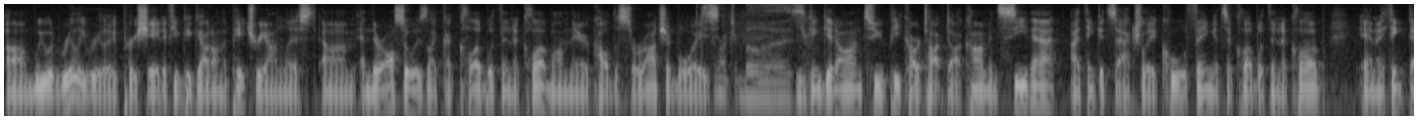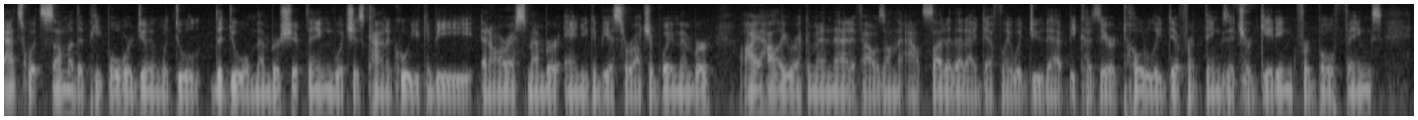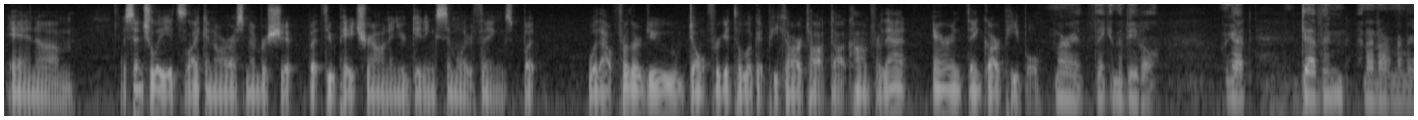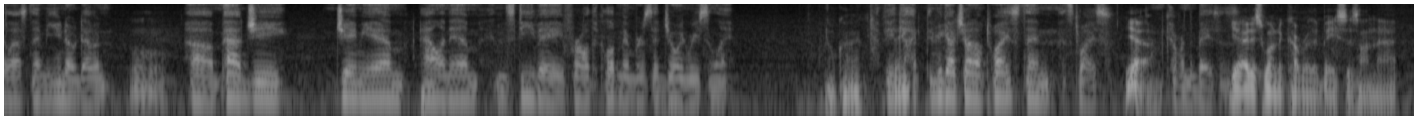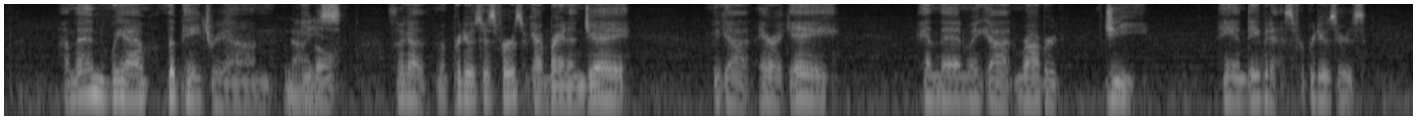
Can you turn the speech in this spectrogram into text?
um, we would really, really appreciate if you could get on the Patreon list. Um, and there also is like a club within a club on there called the Sriracha Boys. Sriracha boys. You can get on to pcartalk.com and see that. I think it's actually a cool thing. It's a club within a club. And I think that's what some of the people were doing with dual the dual membership thing, which is kind of cool. You can be an RS member and you can be a Sriracha Boy member. I highly recommend that. If I was on the outside of that, I definitely would do that because they are totally different things that you're getting for both things. And um, essentially, it's like an RS membership, but through Patreon, and you're getting similar things. But without further ado, don't forget to look at pcartalk.com for that. Aaron, thank our people. All right, thanking the people. We got Devin, and I don't remember your last name, but you know Devin. Uh, Matt G, Jamie M, Alan M, and Steve A for all the club members that joined recently. Okay. If you, Thank- got, if you got shout out twice, then it's twice. yeah. I'm covering the bases. Yeah, I just wanted to cover the bases on that. And then we have the Patreon Nice. people. So we got the producers first. We got Brandon J. We got Eric A. And then we got Robert G. And David S. for producers.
